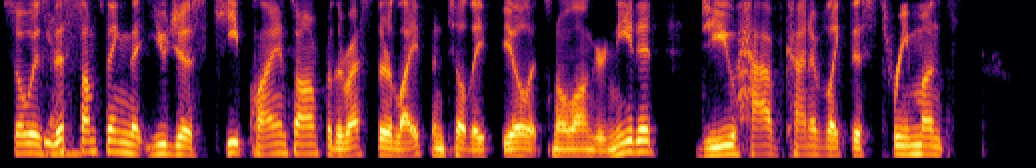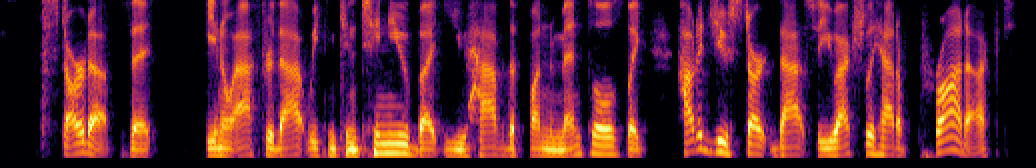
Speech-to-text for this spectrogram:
So is this something that you just keep clients on for the rest of their life until they feel it's no longer needed? Do you have kind of like this 3 month startup that you know after that we can continue but you have the fundamentals? Like how did you start that so you actually had a product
